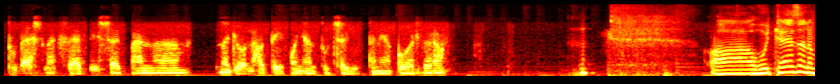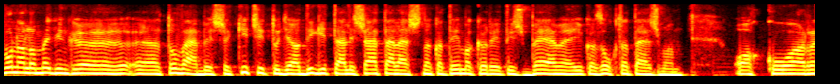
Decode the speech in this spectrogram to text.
tudás megszerzésekben nagyon hatékonyan tud segíteni a korzera. A, hogyha ezen a vonalon megyünk tovább, és egy kicsit ugye a digitális átállásnak a témakörét is beemeljük az oktatásban, akkor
